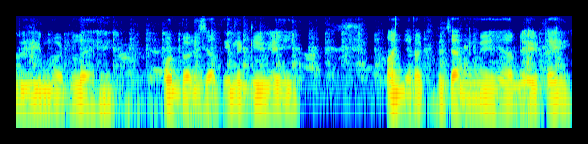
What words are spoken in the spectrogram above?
20 ਮਾਡਲ ਹੈ ਇਹ। ਹੁੱਡ ਵਾਲੀ ਛਾਤੀ ਲੱਗੀ ਹੋਈ ਹੈ ਜੀ। 5 ਲੱਖ 95 ਹਜ਼ਾਰ ਰੇਟ ਹੈ ਜੀ।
